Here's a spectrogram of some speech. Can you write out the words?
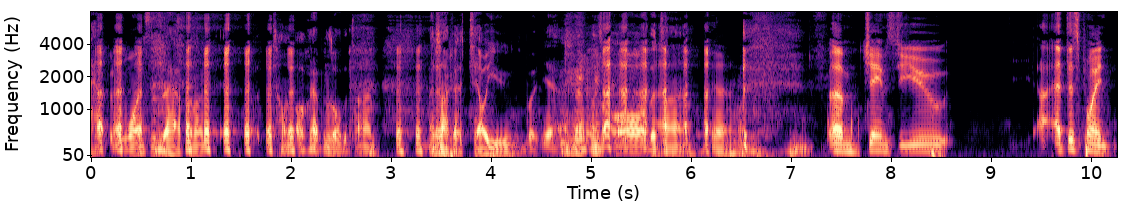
happen once? Does it happen on? It happens all the time. I'm not going to tell you, but yeah, it happens all the time. Yeah. Um, James, do you? At this point,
